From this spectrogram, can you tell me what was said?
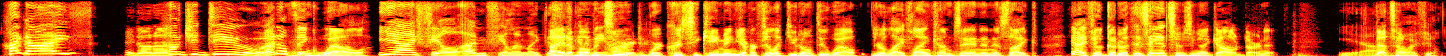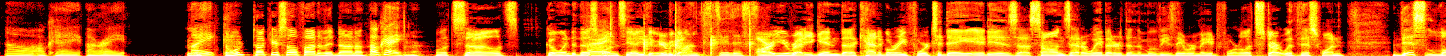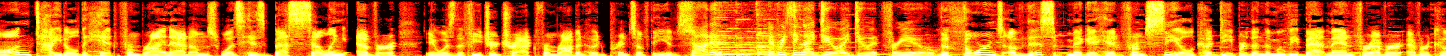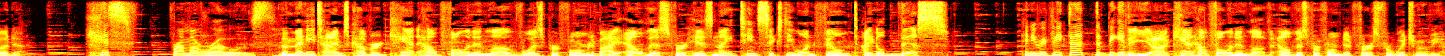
Hi guys. Hey Donna. How'd you do? I don't think well. yeah, I feel I'm feeling like this I had is a gonna moment be too hard. where Chrissy came in. You ever feel like you don't do well? Your lifeline comes in and is like, "Yeah, I feel good with his answers," and you're like, "Oh, darn it." Yeah. That's how I feel. oh, okay. All right. Mike. Don't talk yourself out of it, Donna. Okay. Let's uh, let's go into this All one and see how you do. Here we go. let's do this. Are you ready? Again, the category for today it is uh, songs that are way better than the movies they were made for. Let's start with this one. This long-titled hit from Bryan Adams was his best-selling ever. It was the featured track from Robin Hood, Prince of Thieves. Got it. Everything I do, I do it for you. The thorns of this mega hit from Seal cut deeper than the movie Batman Forever ever could. Kiss from a rose. The many times covered Can't Help Falling in Love was performed by Elvis for his 1961 film titled This. Can you repeat that? The beginning. The uh, Can't Help Falling in Love. Elvis performed it first for which movie?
